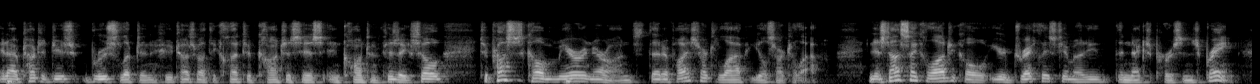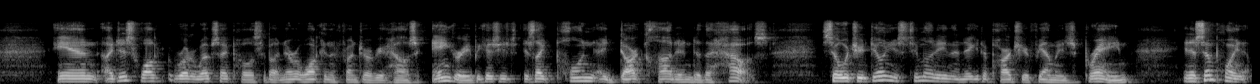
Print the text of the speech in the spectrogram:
And I've talked to Bruce Lipton, who talks about the collective consciousness in quantum physics. So it's a process called mirror neurons that if I start to laugh, you'll start to laugh. And it's not psychological, you're directly stimulating the next person's brain. And I just walked, wrote a website post about never walking the front door of your house angry because it's like pulling a dark cloud into the house. So what you're doing, you're stimulating the negative parts of your family's brain and at some point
